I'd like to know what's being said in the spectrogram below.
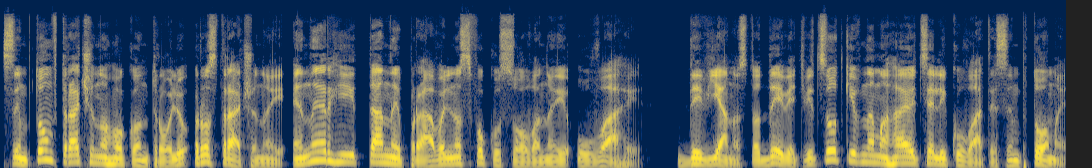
симптом втраченого контролю, розтраченої енергії та неправильно сфокусованої уваги. 99% намагаються лікувати симптоми,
